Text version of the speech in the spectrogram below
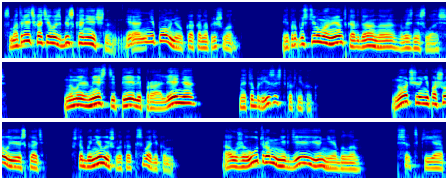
Смотреть хотелось бесконечно. Я не помню, как она пришла. И пропустил момент, когда она вознеслась. Но мы вместе пели про оленя. Это близость, как-никак. Ночью не пошел ее искать, чтобы не вышло, как с Вадиком. А уже утром нигде ее не было. Все-таки я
